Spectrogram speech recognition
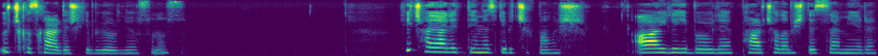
üç kız kardeş gibi görünüyorsunuz. Hiç hayal ettiğiniz gibi çıkmamış. Aileyi böyle parçalamış desem yeri.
